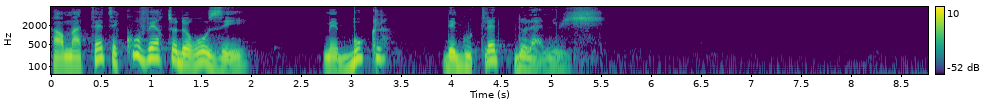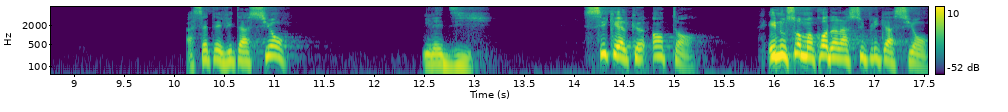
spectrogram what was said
car ma tête est couverte de rosée, mes boucles des gouttelettes de la nuit. À cette invitation, il est dit, si quelqu'un entend, et nous sommes encore dans la supplication,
